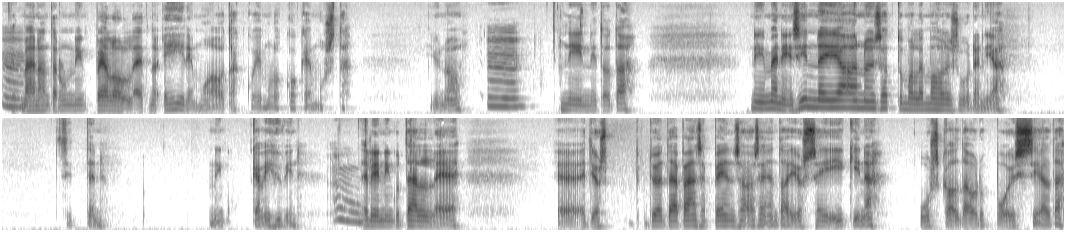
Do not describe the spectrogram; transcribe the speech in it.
Mm. Mm. Et mä en antanut niin pelolle, että no ei ne mua ota, kun ei mulla ole kokemusta. You know. Mm. Niin, niin, tota, niin menin sinne ja annoin sattumalle mahdollisuuden ja sitten niin kuin kävi hyvin. Mm. Eli niin kuin tälleen, että jos työntää päänsä pensaaseen tai jos ei ikinä uskaltaudu pois sieltä,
